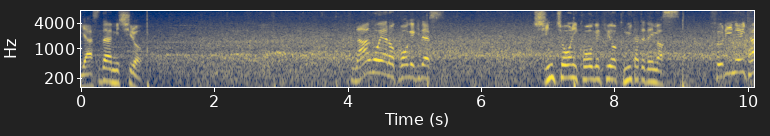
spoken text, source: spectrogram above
安田道弘名古屋の攻撃です。慎重に攻撃を組み立てています。振り抜いた。ゴ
